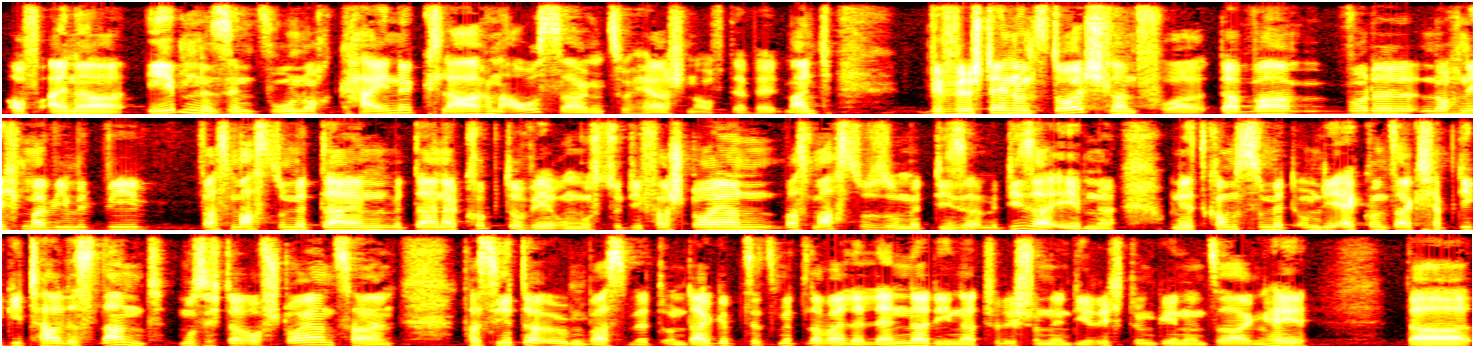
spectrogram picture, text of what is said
auf einer Ebene sind, wo noch keine klaren Aussagen zu herrschen auf der Welt. Manch, wir, wir stellen uns Deutschland vor. Da war, wurde noch nicht mal wie, wie, was machst du mit, dein, mit deiner Kryptowährung? Musst du die versteuern? Was machst du so mit dieser, mit dieser Ebene? Und jetzt kommst du mit um die Ecke und sagst, ich habe digitales Land, muss ich darauf Steuern zahlen? Passiert da irgendwas mit? Und da gibt's jetzt mittlerweile Länder, die natürlich schon in die Richtung gehen und sagen, hey, da,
